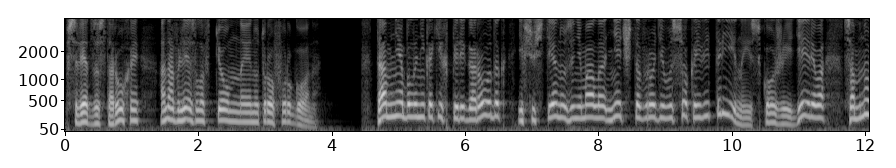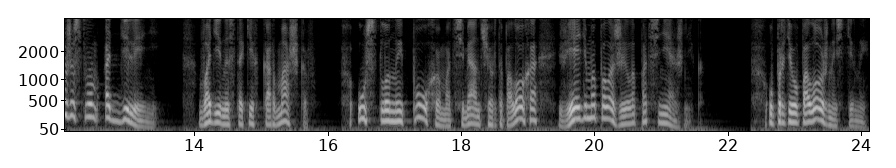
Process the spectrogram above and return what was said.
Вслед за старухой она влезла в темное нутро фургона. Там не было никаких перегородок, и всю стену занимало нечто вроде высокой витрины из кожи и дерева со множеством отделений. В один из таких кармашков, устланный пухом от семян чертополоха, ведьма положила подснежник. У противоположной стены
